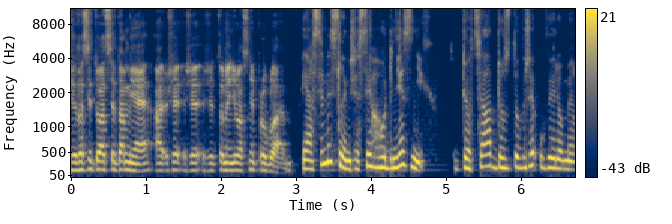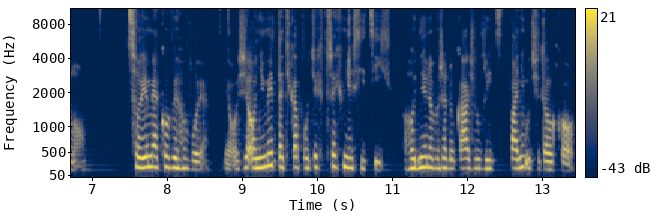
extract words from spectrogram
že ta situace tam je a že, že, že to není vlastně problém. Já si myslím, že si hodně z nich docela dost dobře uvědomilo, co jim jako vyhovuje. Jo, že oni mi teďka po těch třech měsících hodně dobře dokážou říct, paní učitelko,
